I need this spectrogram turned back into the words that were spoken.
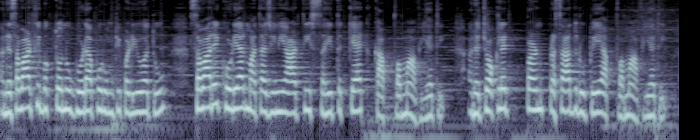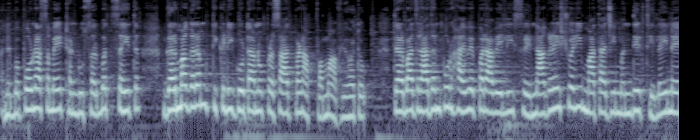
અને સવારથી ભક્તોનું ઘોડાપુર ઉમટી પડ્યું હતું. સવારે ખોડિયાર માતાજીની આરતી સહિત કેક કાપવામાં આવી હતી અને ચોકલેટ પણ પ્રસાદ રૂપે આપવામાં આવી હતી અને બપોરના સમયે ઠંડુ શરબત સહિત ગરમા ગરમ ટીકડી ગોટાનો પ્રસાદ પણ આપવામાં આવ્યો હતો. ત્યારબાદ રાધનપુર હાઈવે પર આવેલી શ્રી નાગણેશ્વરી માતાજી મંદિરથી લઈને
